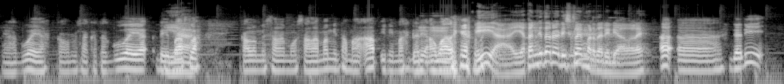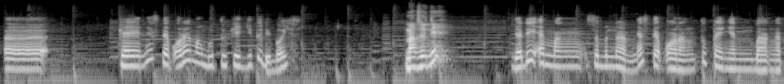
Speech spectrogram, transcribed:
ya gue ya. Kalau misalnya kata gue ya, bebas Iya. lah. Kalau misalnya mau salaman minta maaf, ini mah dari Mm-mm. awal ya. Iya, ya kan kita udah disclaimer tadi di awal ya. Eh, eh, jadi eh, kayaknya setiap orang emang butuh kayak gitu deh, boys. Maksudnya? Jadi emang sebenarnya setiap orang tuh pengen banget.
